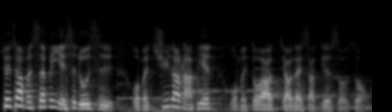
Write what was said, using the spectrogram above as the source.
所以在我们生命也是如此，我们去到哪边，我们都要交在上帝的手中。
